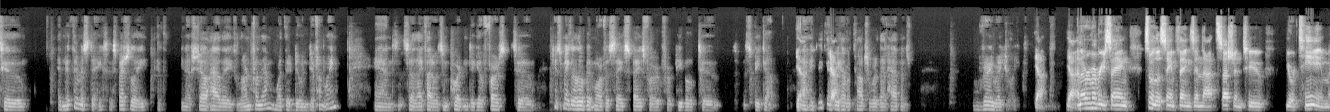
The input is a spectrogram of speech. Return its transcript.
to admit their mistakes, especially if, you know, show how they've learned from them, what they're doing differently. And so I thought it was important to go first to just make it a little bit more of a safe space for, for people to speak up. Yeah. I do think yeah. we have a culture where that happens very regularly. Yeah. Yeah. And I remember you saying some of those same things in that session to your team.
